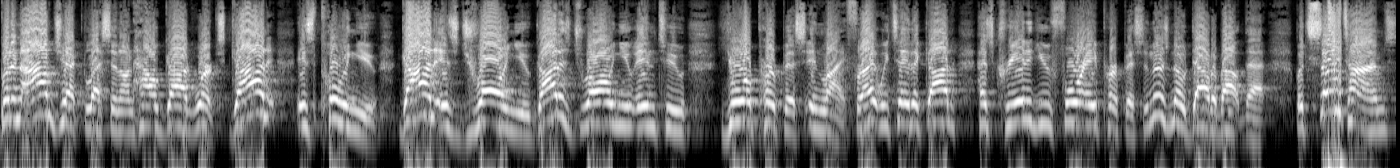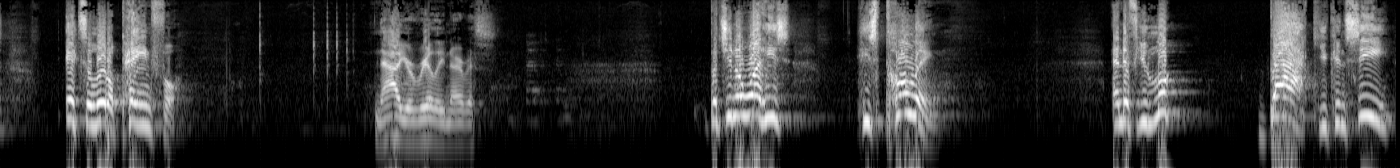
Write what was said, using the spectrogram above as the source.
but an object lesson on how God works. God is pulling you. God is drawing you. God is drawing you into your purpose in life, right? We say that God has created you for a purpose, and there's no doubt about that. But sometimes it's a little painful. Now you're really nervous. But you know what? He's, he's pulling. And if you look back, you can see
